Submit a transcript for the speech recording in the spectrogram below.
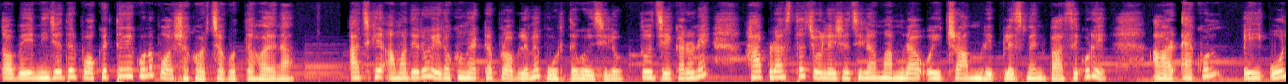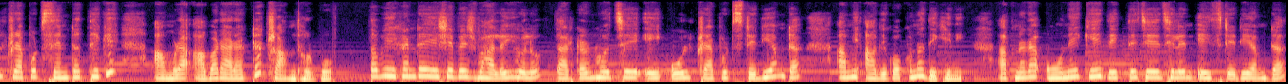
তবে নিজেদের পকেট থেকে কোনো পয়সা খরচা করতে হয় না। আজকে আমাদেরও এরকম একটা প্রবলেমে পড়তে হয়েছিল। তো যে কারণে হাফ রাস্তা চলে এসেছিলাম আমরা ওই ট্রাম রিপ্লেসমেন্ট বাসে করে, আর এখন এই ওল্ড ট্র্যাপোর্ট সেন্টার থেকে আমরা আবার আর একটা ট্রাম ধরবো। তবে এখানটায় এসে বেশ ভালোই হলো। তার কারণ হচ্ছে এই ওল্ড ট্র্যাপোর্ট স্টেডিয়ামটা আমি আগে কখনো দেখিনি। আপনারা অনেকে দেখতে চেয়েছিলেন এই স্টেডিয়ামটা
